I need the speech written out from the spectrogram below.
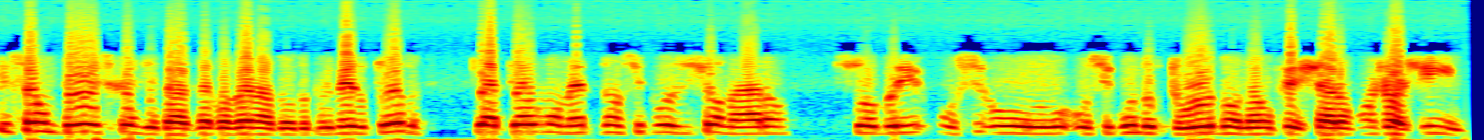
que são dois candidatos a governador do primeiro turno que até o momento não se posicionaram sobre o, o, o segundo turno, não fecharam com o Jorginho.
